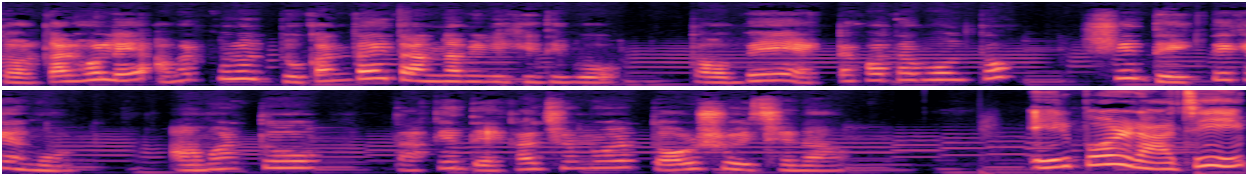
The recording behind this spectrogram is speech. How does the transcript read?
দরকার হলে আমার পুরো দোকানটাই তার নামে লিখে দিব। তবে একটা কথা বলতো সে দেখতে কেমন? আমার তো তাকে দেখার জন্য আর তর্স হয়েছে না। এরপর রাজীব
